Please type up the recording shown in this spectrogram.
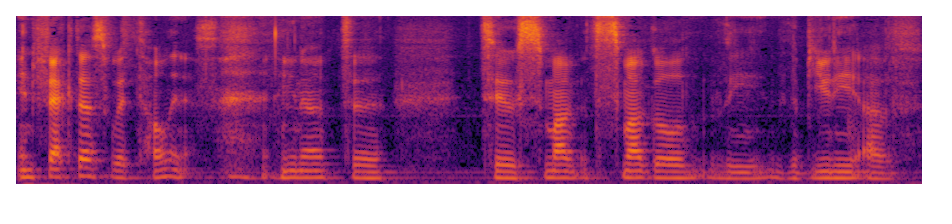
infect us with holiness, you know, to to smuggle smuggle the the beauty of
